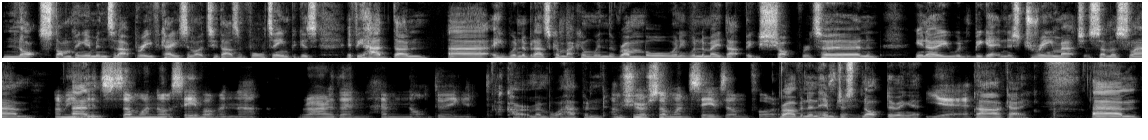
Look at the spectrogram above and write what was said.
not stomping him into that briefcase in like 2014 because if he had done, uh, he wouldn't have been able to come back and win the Rumble and he wouldn't have made that big shock return and you know he wouldn't be getting this dream match at SummerSlam. I mean, And- did someone not save him in that rather than him not doing it? I can't remember what happened. I'm sure someone saves him for. Rather than him So- just not doing it. Yeah. Ah, okay. Um,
